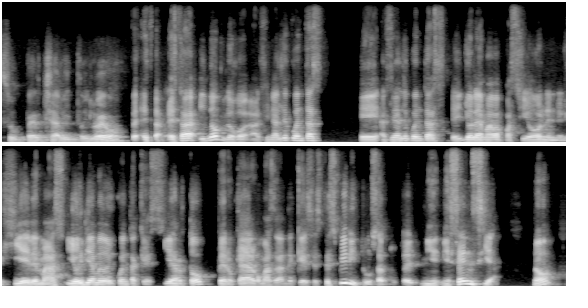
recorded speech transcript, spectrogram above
Súper chavito. ¿Y luego? Está, está, y no, luego al final de cuentas, eh, al final de cuentas, eh, yo le llamaba pasión, energía y demás, y hoy día me doy cuenta que es cierto, pero que hay algo más grande que es este espíritu, o sea, tu, eh, mi, mi, esencia, ¿no?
